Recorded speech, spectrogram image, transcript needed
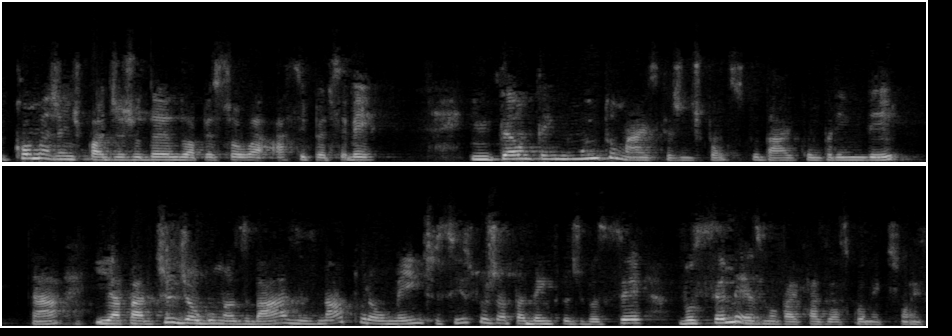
e como a gente pode ir ajudando a pessoa a se perceber? Então, tem muito mais que a gente pode estudar e compreender, tá? E a partir de algumas bases, naturalmente, se isso já está dentro de você, você mesmo vai fazer as conexões.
